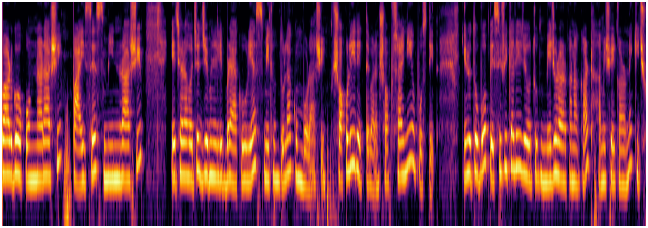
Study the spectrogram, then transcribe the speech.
ভার্গ কন্যা রাশি পাইসেস মিন রাশি এছাড়া হচ্ছে জেমিনি লিব্রা অ্যাকুরিয়াস মিথুন তুলা কুম্ভ রাশি। সকলেই দেখতে পারেন সব সাইনই উপস্থিত। কিন্তু তবুও স্পেসিফিক্যালি যেহেতু মেজর আরকানা কার্ড আমি সেই কারণে কিছু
